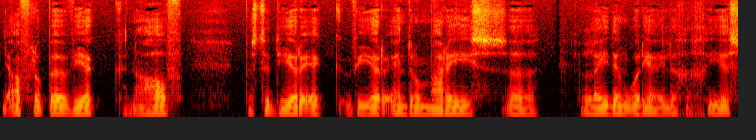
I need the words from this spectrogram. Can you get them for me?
Die afgelope week na half bestudeer ek weer Andrew Murray se uh, leiding oor die Heilige Gees.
